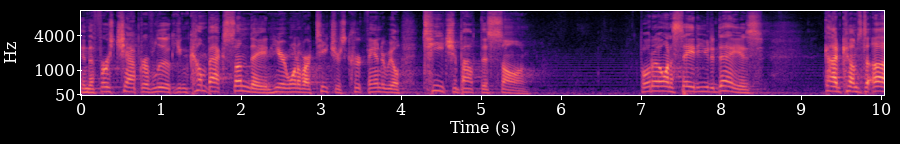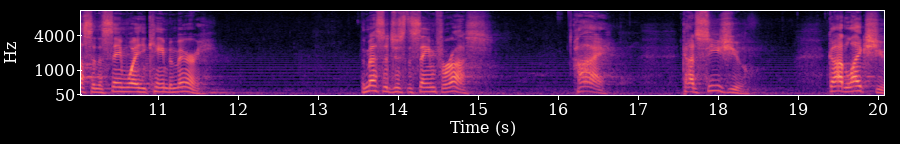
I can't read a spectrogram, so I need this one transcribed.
in the first chapter of Luke. You can come back Sunday and hear one of our teachers, Kurt Vanderweel, teach about this song. But what I want to say to you today is God comes to us in the same way he came to Mary. The message is the same for us. Hi, God sees you, God likes you,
